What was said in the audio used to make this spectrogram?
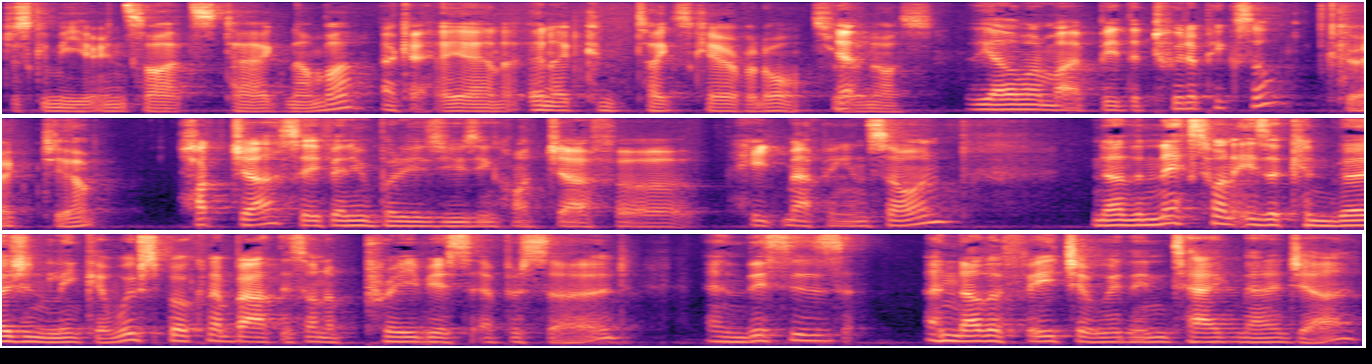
Just give me your Insights tag number. Okay. Yeah, and, and it can, takes care of it all. It's really Yep. nice. The other one might be the Twitter Pixel. Correct. Yeah. Hotjar. So if anybody is using Hotjar for heat mapping and so on, Now, the next one is a conversion linker. We've spoken about this on a previous episode, and this is another feature within Tag Manager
